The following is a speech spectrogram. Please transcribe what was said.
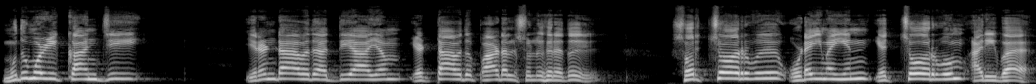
முதுமொழி காஞ்சி இரண்டாவது அத்தியாயம் எட்டாவது பாடல் சொல்லுகிறது சொற்சோர்வு உடைமையின் எச்சோர்வும் அறிவ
